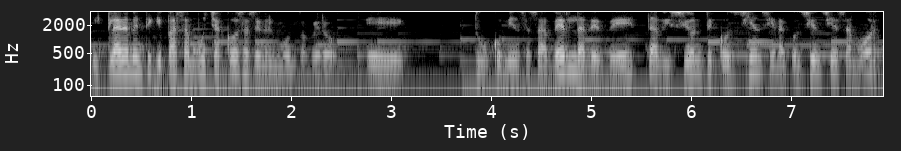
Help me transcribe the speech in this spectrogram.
Y claramente que pasan muchas cosas en el mundo, pero eh, tú comienzas a verla desde esta visión de conciencia. La conciencia es amor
